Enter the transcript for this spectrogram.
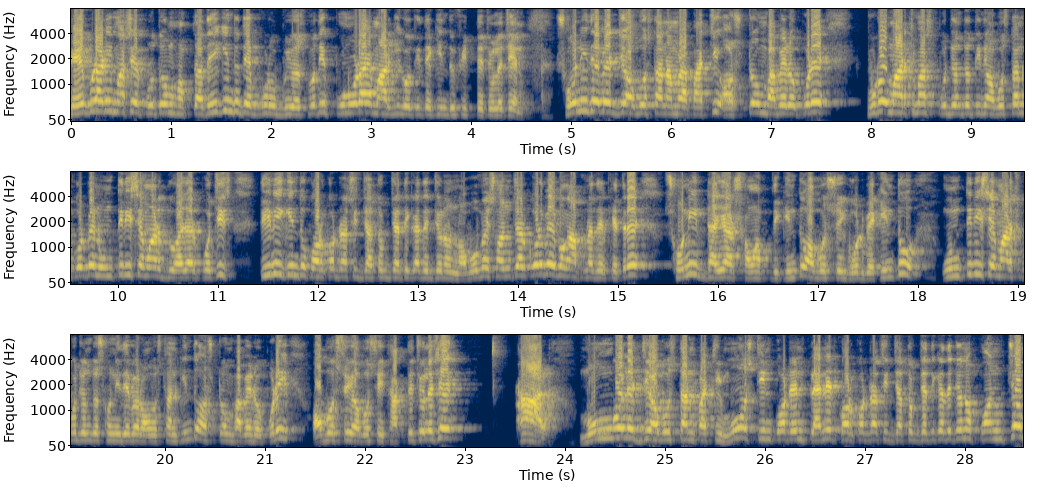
ফেব্রুয়ারি মাসের প্রথম সপ্তাহতেই কিন্তু দেবগুরু বৃহস্পতি পুনরায় মার্গী গতিতে কিন্তু ফিরতে চলেছেন। শনিদেবের যে অবস্থান আমরা পাচ্ছি, অষ্টম ভাবের ওপরে, পুরো মার্চ মাস পর্যন্ত তিনি অবস্থান করবেন, উনত্রিশে মার্চ দু তিনি কিন্তু কর্কট রাশির জাতক জাতিকাদের জন্য নবমে সঞ্চার করবে এবং আপনাদের ক্ষেত্রে শনির ঢাইয়ার সমাপ্তি কিন্তু অবশ্যই ঘটবে। কিন্তু উনত্রিশে মার্চ পর্যন্ত শনিদেবের অবস্থান কিন্তু অষ্টম ভাবের ওপরেই অবশ্যই অবশ্যই থাকতে চলেছে। আর মঙ্গলের যে অবস্থান পাচ্ছি মোস্ট ইম্পর্টেন্ট প্ল্যানেট কর্কট রাশির জাতক জাতিকাদের জন্য পঞ্চম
